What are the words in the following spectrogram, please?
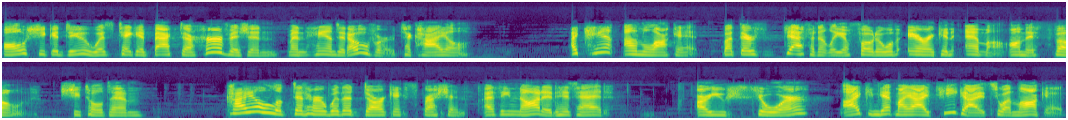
All she could do was take it back to her vision and hand it over to Kyle. I can't unlock it, but there's definitely a photo of Eric and Emma on this phone, she told him. Kyle looked at her with a dark expression as he nodded his head. Are you sure? I can get my IT guys to unlock it.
